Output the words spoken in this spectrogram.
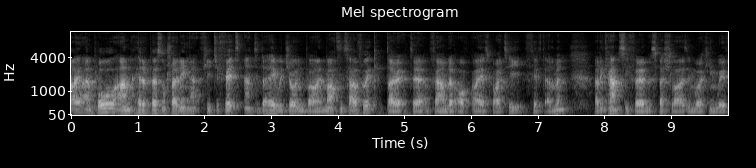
Hi, I'm Paul. I'm Head of Personal Training at Future Fit, and today we're joined by Martin Southwick, Director and Founder of ISYT Fifth Element, an accountancy firm that specialises in working with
